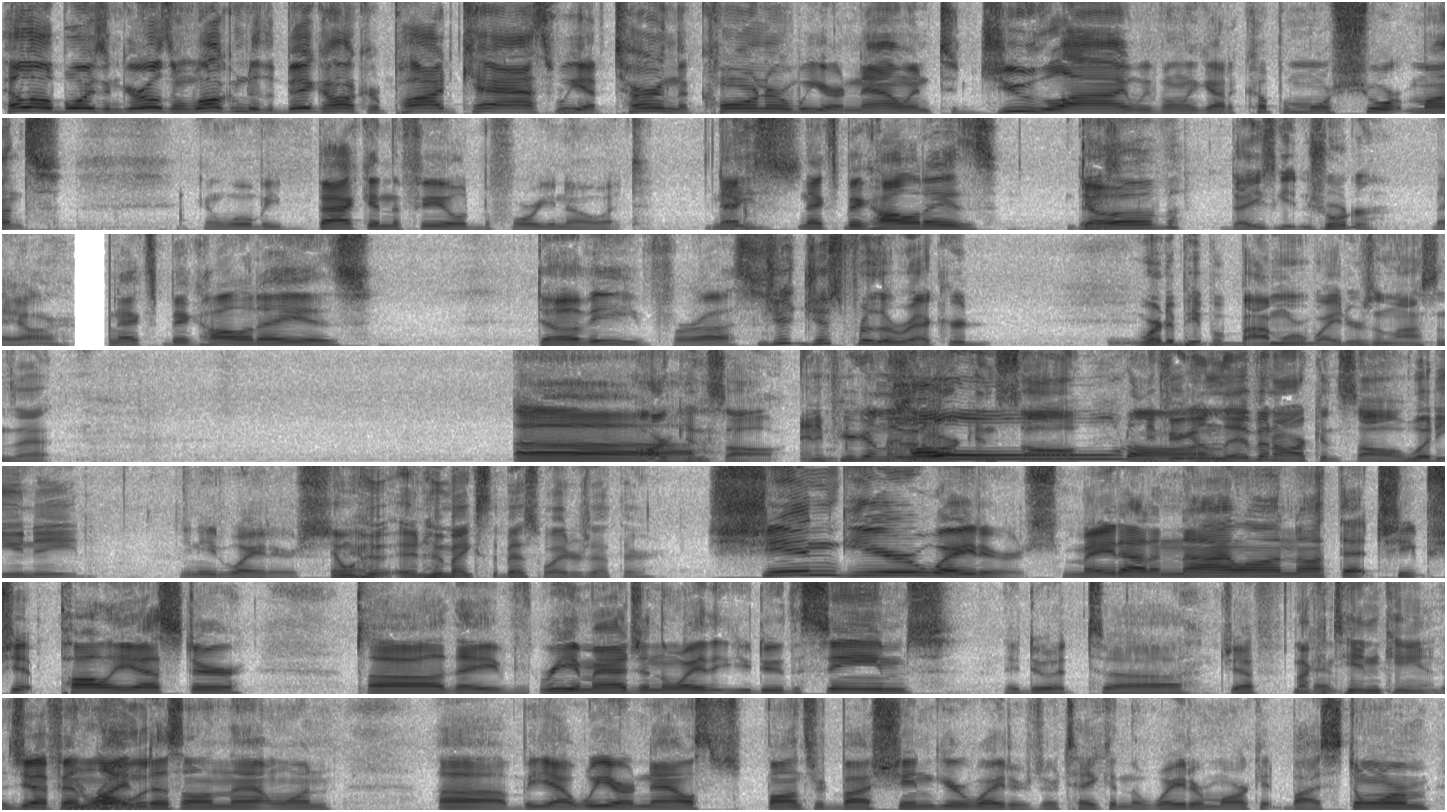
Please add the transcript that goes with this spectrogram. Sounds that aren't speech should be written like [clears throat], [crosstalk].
Hello, boys and girls, and welcome to the Big Honker Podcast. We have turned the corner. We are now into July. We've only got a couple more short months, and we'll be back in the field before you know it. Next, Days- next big holiday is Dove. Days getting shorter. They are. Next big holiday is Dove Eve for us. Just, just for the record, where do people buy more waiters and license at? Uh, Arkansas. And if you're going to live in Arkansas, if you're going on. to live in Arkansas, what do you need? You need waiters. And who, and who makes the best waiters out there? Shin Gear waders made out of nylon, not that cheap shit polyester. Uh, they've reimagined the way that you do the seams. They do it, uh, Jeff. Like a tin can. Jeff You roll enlightened it. us on that one. Uh, but yeah, we are now sponsored by Shin Gear Waiters. They're taking the waiter market by storm.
